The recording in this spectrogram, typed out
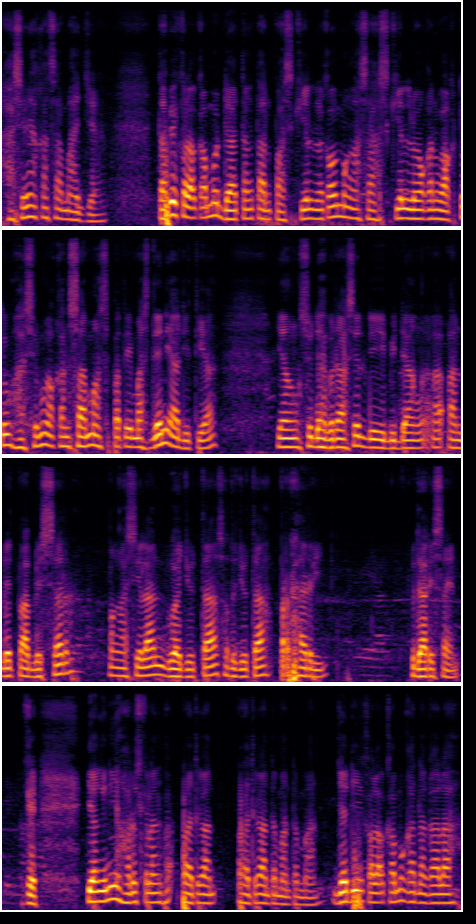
hasilnya akan sama aja. Tapi kalau kamu datang tanpa skill dan kamu mengasah skill, luangkan waktu, hasilmu akan sama seperti Mas Denny Aditya yang sudah berhasil di bidang uh, Android Publisher, penghasilan 2 juta, 1 juta per hari. Sudah resign. Oke, okay. yang ini harus kalian perhatikan perhatikan teman-teman. Jadi kalau kamu katakanlah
